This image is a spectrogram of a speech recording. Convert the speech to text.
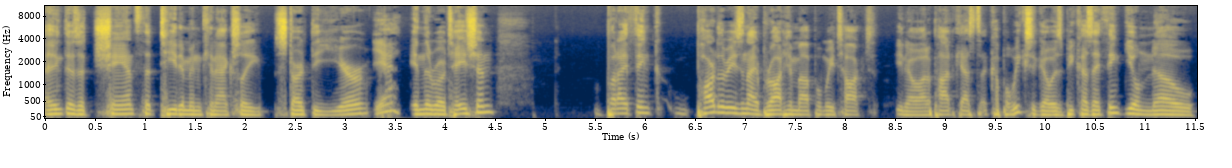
I think there's a chance that Tiedemann can actually start the year yeah. in the rotation. But I think part of the reason I brought him up when we talked you know, on a podcast a couple weeks ago is because I think you'll know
